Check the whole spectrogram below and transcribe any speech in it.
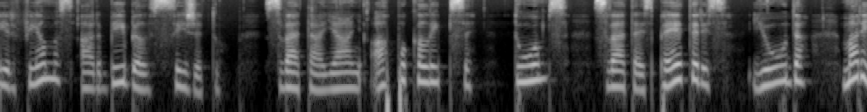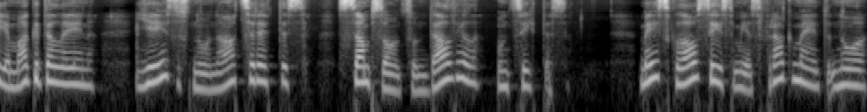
ir filmas ar bībeles sižetu - Svētā Jāņa apokalipse, Toms, Svētais Pēteris, Jūda, Marija Magdalēna, Jēzus no Nāceretes, Samsons un Dalila un citas. Mēs klausīsimies fragmentu no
